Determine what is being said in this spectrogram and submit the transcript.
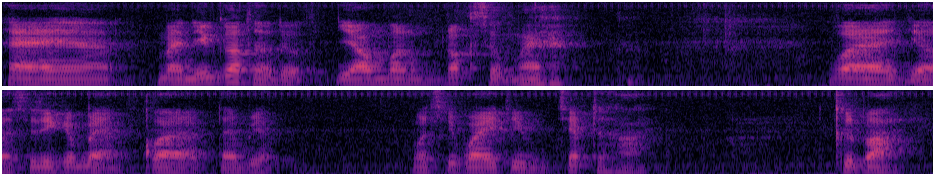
Hay mà nếu có thể được do mình rất sự mê và giờ xin chào các bạn và tạm biệt. Mình sẽ quay phim chapter 2 goodbye.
